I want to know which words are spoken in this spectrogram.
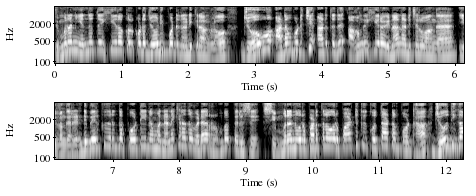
சிம்ரன் எந்தெந்த ஹீரோக்கள் கூட ஜோடி போட்டு நடிக்கிறாங்களோ ஜோவும் அடம் பிடிச்சி அடுத்தது அவங்க ஹீரோயினா நடிச்சிருவாங்க. இவங்க ரெண்டு பேருக்கும் இருந்த போட்டி நம்ம நினைக்கிறத விட ரொம்ப பெருசு. சிம்ரன் ஒரு படத்துல ஒரு பாட்டுக்கு குத்தாட்டம் போட்டா ஜோதிகா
